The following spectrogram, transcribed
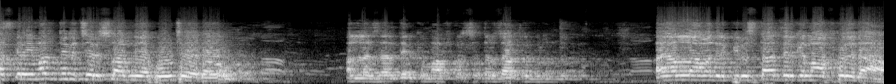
আজকের এই মসজিদের ছেড়ে সব নিয়ে পৌঁছে দাও। আল্লাহ যাদেরকে মাফ করছে তার জাতের বুলন্দ আয় আল্লাহ, আমাদের পিরস্তাদদেরকে মাফ করে দাও।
